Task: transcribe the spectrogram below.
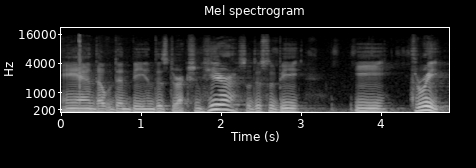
and that would then be in this direction here. So this would be E3.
